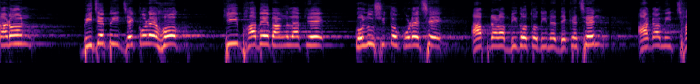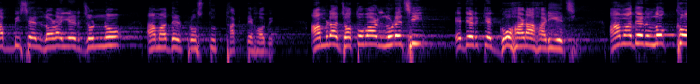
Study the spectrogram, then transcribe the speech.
কারণ, বিজেপি যে করে হোক, কীভাবে বাংলাকে কলুষিত করেছে, আপনারা বিগত দিনে দেখেছেন, আগামী ছাব্বিশের লড়াইয়ের জন্য আমাদের প্রস্তুত থাকতে হবে। আমরা যতবার লড়েছি, এদেরকে গোহারা হারিয়েছি। আমাদের লক্ষ্য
